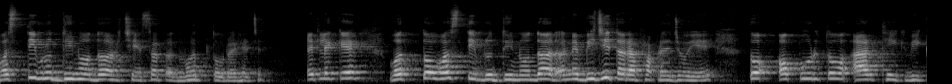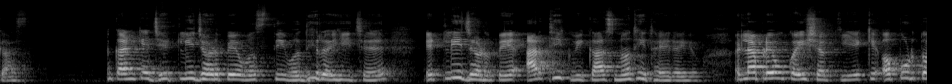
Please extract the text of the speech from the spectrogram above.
વસ્તી વૃદ્ધિનો દર છે સતત વધતો રહે છે. એટલે કે વધતો વસ્તી વૃદ્ધિનો દર અને બીજી તરફ આપણે જોઈએ તો અપૂરતો આર્થિક વિકાસ. કારણ કે જેટલી ઝડપે વસ્તી વધી રહી છે, એટલી ઝડપે આર્થિક વિકાસ નથી થઈ રહ્યો. એટલે આપણે એવું કહી શકીએ કે અપૂરતો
